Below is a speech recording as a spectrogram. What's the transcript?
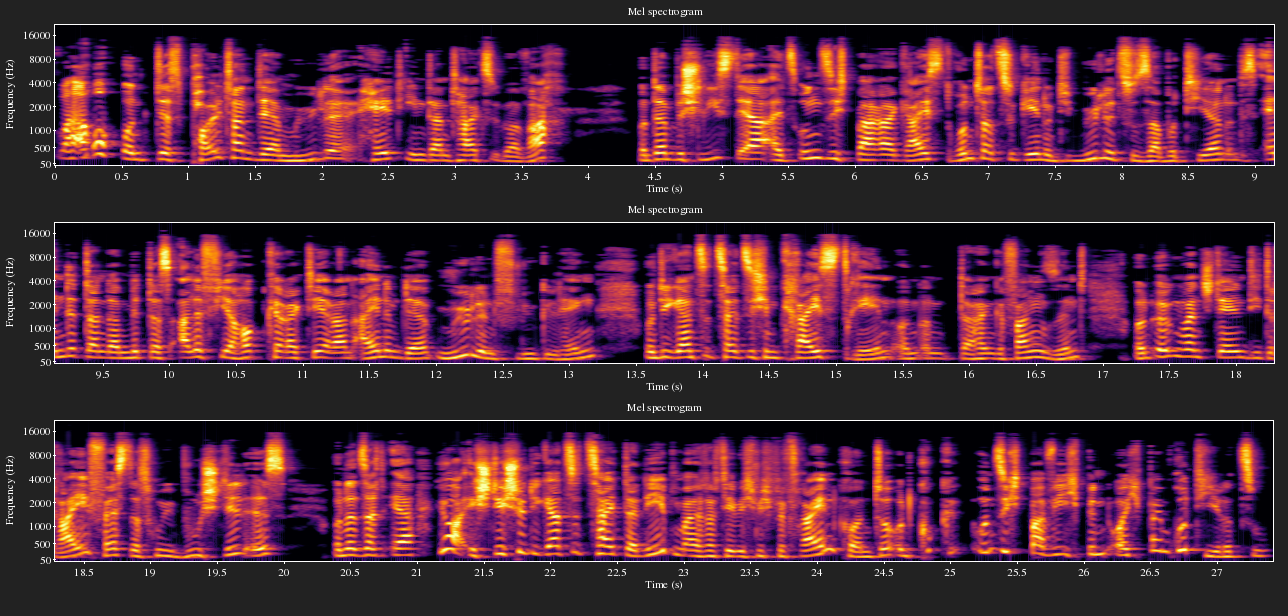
Wow. und das Poltern der Mühle hält ihn dann tagsüber wach. Und dann beschließt er, als unsichtbarer Geist runterzugehen und die Mühle zu sabotieren. Und es endet dann damit, dass alle vier Hauptcharaktere an einem der Mühlenflügel hängen und die ganze Zeit sich im Kreis drehen und, und daran gefangen sind. Und irgendwann stellen die drei fest, dass Huibu still ist. Und dann sagt er, ja, ich stehe schon die ganze Zeit daneben, also nachdem ich mich befreien konnte und gucke unsichtbar, wie ich bin, euch beim Rotieren zu.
